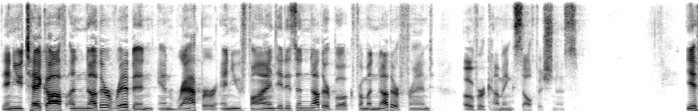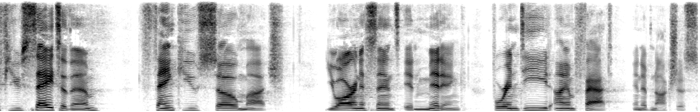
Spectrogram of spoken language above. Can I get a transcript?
Then you take off another ribbon and wrapper, and you find it is another book from another friend, Overcoming Selfishness. If you say to them, Thank you so much, you are in a sense admitting, For indeed I am fat and obnoxious.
